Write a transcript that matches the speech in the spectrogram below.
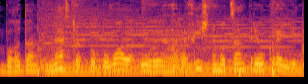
Богдан і Нестор побували у географічному центрі України.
